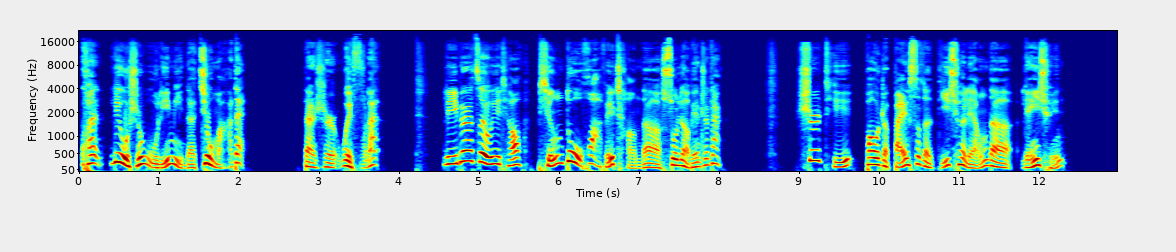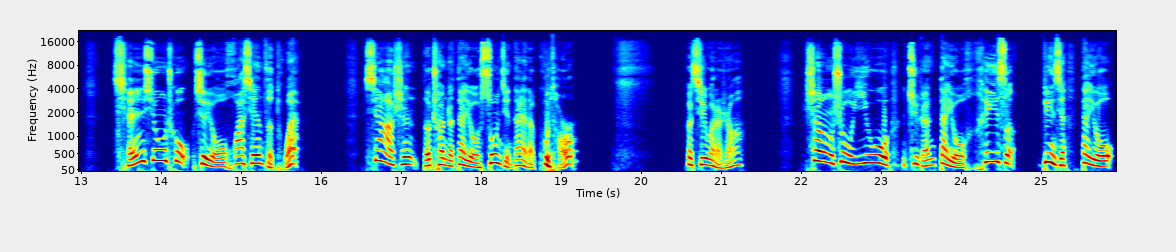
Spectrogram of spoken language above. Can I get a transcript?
宽六十五厘米的旧麻袋，但是未腐烂。里边则有一条平度化肥厂的塑料编织袋，尸体包着白色的的确良的连衣裙，前胸处绣有花仙子图案，下身则穿着带有松紧带的裤头。可奇怪的是啊，上述衣物居然带有黑色，并且带有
